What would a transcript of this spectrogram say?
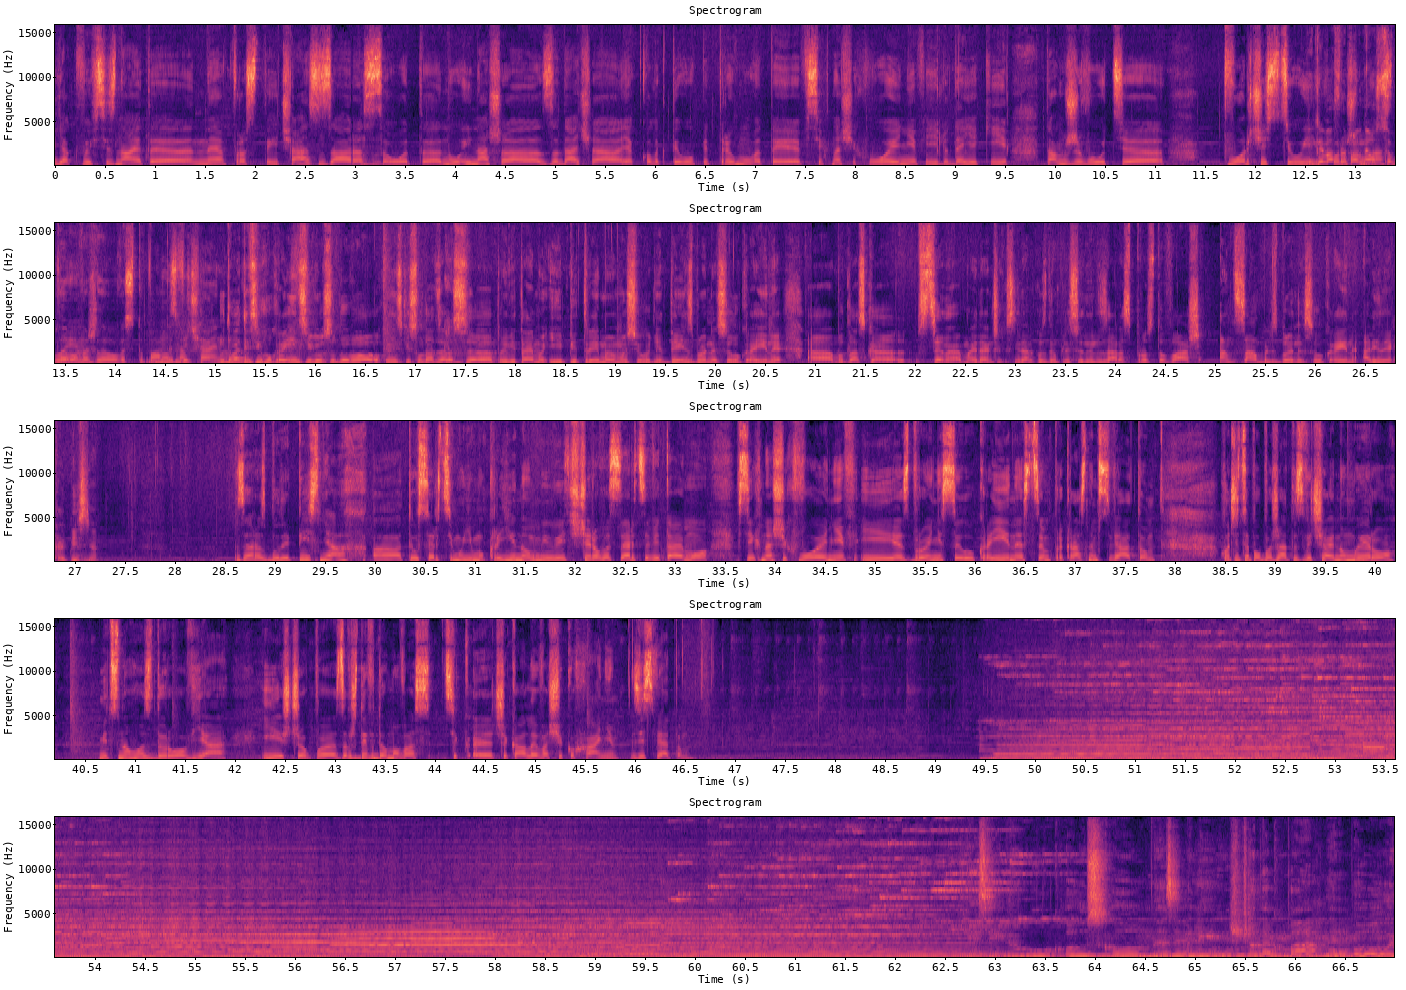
як ви всі знаєте, непростий час зараз. От е, ну і наша задача як колективу підтримувати всіх наших воїнів і людей, які там живуть. Творчістю і, І для вас, напевне, особливо важливо виступати Ну, звичайно. Ну давайте всіх українців, і особливо українських солдат, зараз е, привітаємо і підтримуємо сьогодні День Збройних сил України. А, будь ласка, сцена майданчик сніданку з Днем Плюсинин. Зараз просто ваш ансамбль Збройних сил України. Аліна, яка пісня? Зараз буде пісня Ти у серці моїм Україну. Ми від щирого серця вітаємо всіх наших воїнів і Збройні Сили України з цим прекрасним святом. Хочеться побажати звичайно миру, міцного здоров'я і щоб е, завжди вдома вас е, чекали ваші кохані. Зі святом! Пахне полином,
